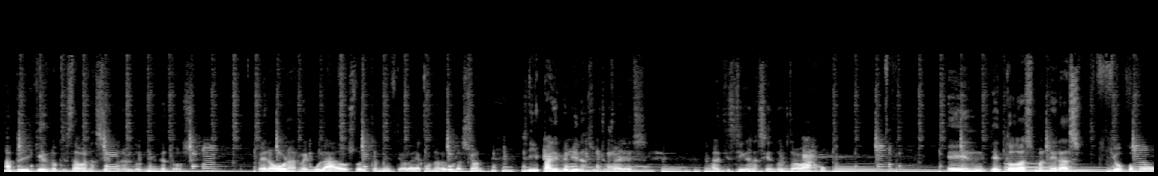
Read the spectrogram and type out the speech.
apliquen lo que estaban haciendo en el 2014. Pero ahora regulados, lógicamente, ahora ya con una regulación, sí, paguen de bien a sus choferes para que sigan haciendo el trabajo. de todas maneras, yo como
